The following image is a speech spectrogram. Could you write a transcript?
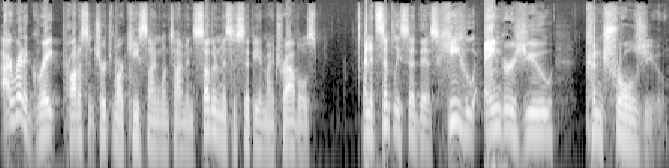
I read a great Protestant church marquee sign one time in southern Mississippi in my travels, and it simply said this He who angers you controls you.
